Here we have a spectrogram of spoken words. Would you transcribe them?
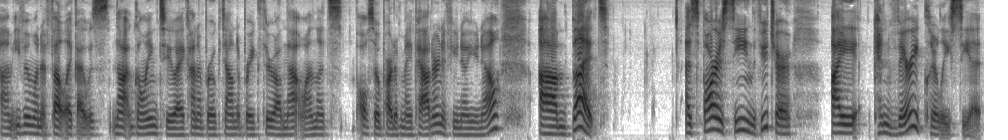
Um, even when it felt like I was not going to, I kind of broke down to break through on that one. That's also part of my pattern. If you know, you know. Um, but as far as seeing the future, I can very clearly see it.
